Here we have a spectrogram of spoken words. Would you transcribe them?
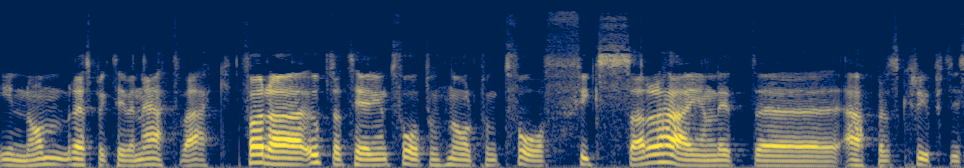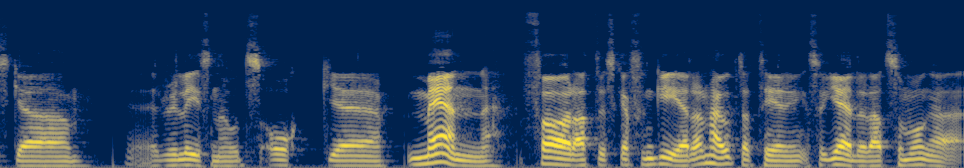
inom respektive nätverk. Förra uppdateringen 2.0.2 fixade det här enligt eh, Apples kryptiska Eh, release notes. Och, eh, men för att det ska fungera den här uppdateringen så gäller det att så många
